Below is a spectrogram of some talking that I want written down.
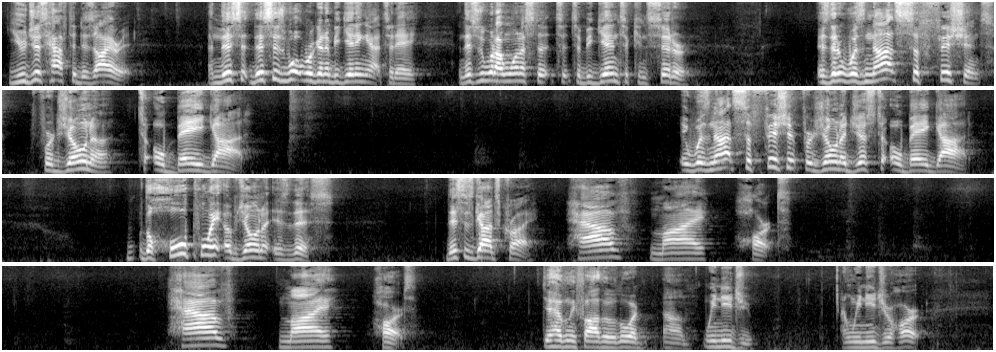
You just have to desire it. And this, this is what we're going to be getting at today. And this is what I want us to, to, to begin to consider is that it was not sufficient for Jonah to obey God. It was not sufficient for Jonah just to obey God. The whole point of Jonah is this this is God's cry Have my heart. Have my heart. Dear Heavenly Father, Lord, um, we need you and we need your heart.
